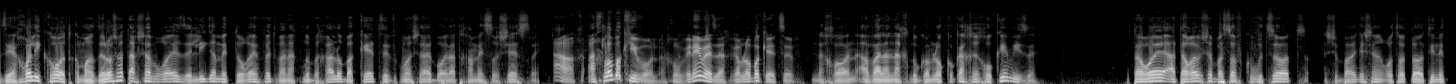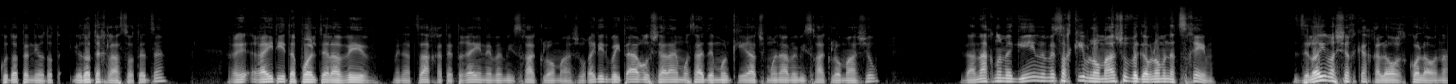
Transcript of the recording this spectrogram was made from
זה יכול לקרות. כלומר, זה לא שאתה עכשיו רואה איזה ליגה מטורפת ואנחנו בכלל לא בקצב כמו שהיה בעונת 15-16. אה, אנחנו לא בכיוון, אנחנו מבינים את זה, אנחנו גם לא בקצב. נכון, אבל אנחנו גם לא כל כך רחוקים מזה. אתה רואה, אתה רואה שבסוף קבוצות, שברגע שהן רוצות להוציא נקודות, הן יודעות, יודעות איך לעשות את זה. ר, ראיתי את הפועל תל אביב מנצחת את ריינה במשחק לא משהו. ראיתי את בית"ר ירושלים עושה את זה מול קריית שמונה במשחק לא משהו. ואנחנו מגיעים ומשחקים לא משהו וגם לא מנצחים. זה לא יימשך ככה לאורך כל העונה.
